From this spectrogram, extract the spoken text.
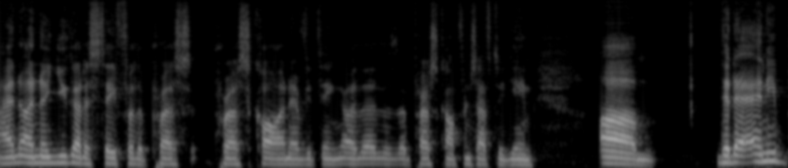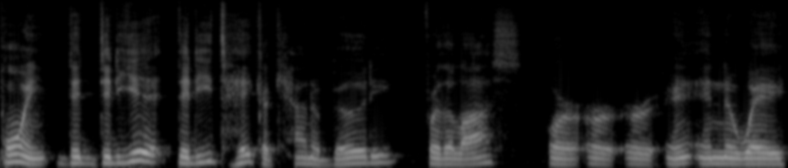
I know, I know you got to stay for the press press call and everything, or the, the press conference after the game. Um, did at any point did did he did he take accountability for the loss or or, or in, in a way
